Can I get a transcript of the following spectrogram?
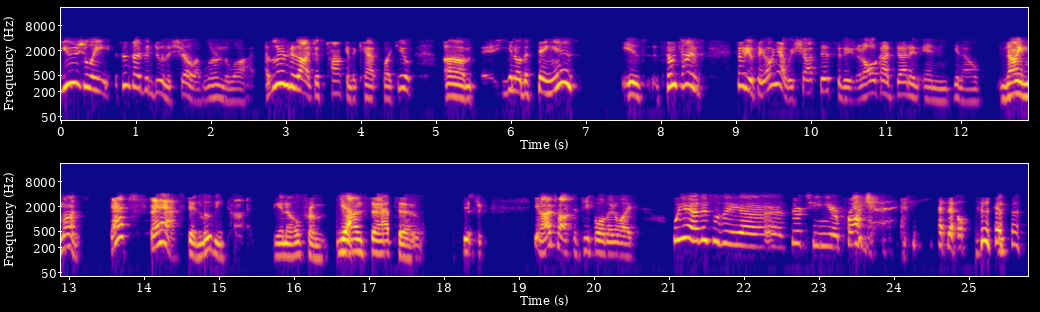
usually since I've been doing the show, I've learned a lot. I've learned a lot just talking to cats like you. Um, you know, the thing is, is sometimes somebody will say, "Oh yeah, we shot this and it, it all got done in, in you know nine months." That's fast in movie time. You know, from Yeah, concept to district. You know, I've talked to people They're like, "Well, yeah, this was a uh, 13 year project." you know,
